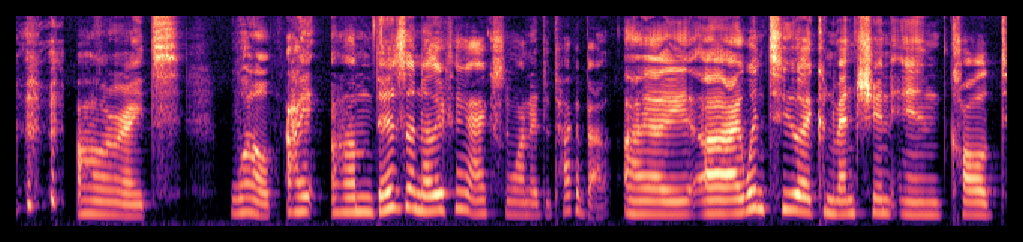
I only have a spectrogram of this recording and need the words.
all right. Well, I um there's another thing I actually wanted to talk about. I uh, I went to a convention in called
